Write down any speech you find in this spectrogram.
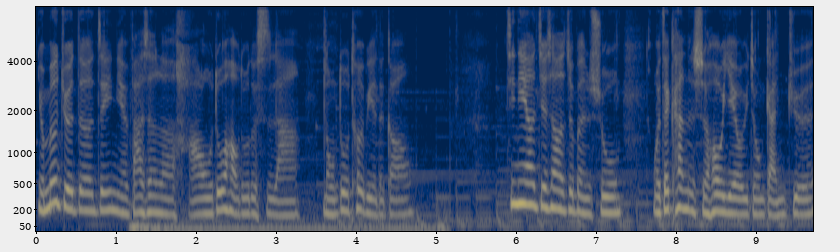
有没有觉得这一年发生了好多好多的事啊？浓度特别的高。今天要介绍的这本书，我在看的时候也有一种感觉，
